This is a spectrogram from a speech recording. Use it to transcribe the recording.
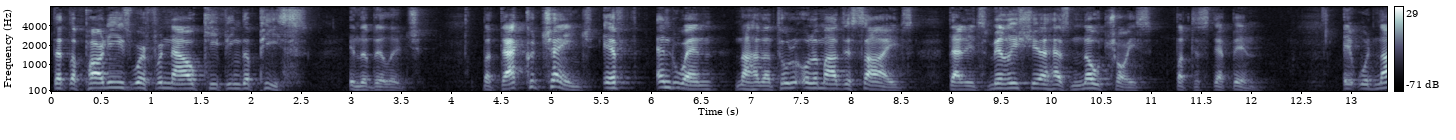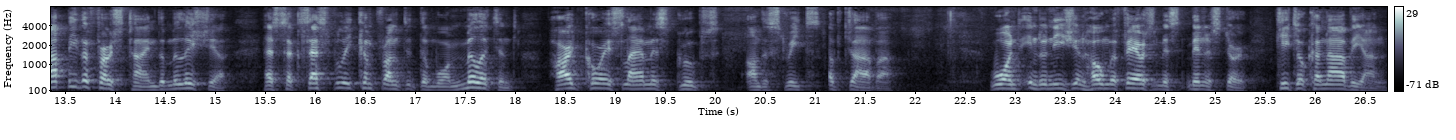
that the parties were for now keeping the peace in the village, but that could change if and when Nahdlatul Ulama decides that its militia has no choice but to step in. It would not be the first time the militia has successfully confronted the more militant, hardcore Islamist groups on the streets of Java warned Indonesian Home Affairs Minister Tito Karnavian.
